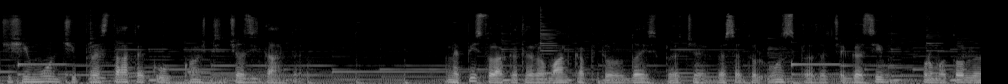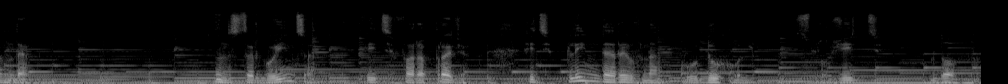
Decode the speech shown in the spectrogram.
ci și muncii prestate cu conștiinciozitate. În epistola către Roman, capitolul 12, versetul 11, găsim următorul îndemn. În stârguință, fiți fără preget, fiți plini de râvnă cu Duhul, slujiți Domnului.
